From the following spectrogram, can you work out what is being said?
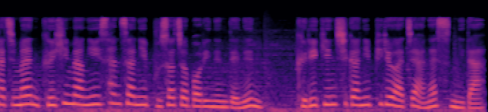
하지만 그 희망이 산산이 부서져 버리는 데는 그리 긴 시간이 필요하지 않았습니다.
